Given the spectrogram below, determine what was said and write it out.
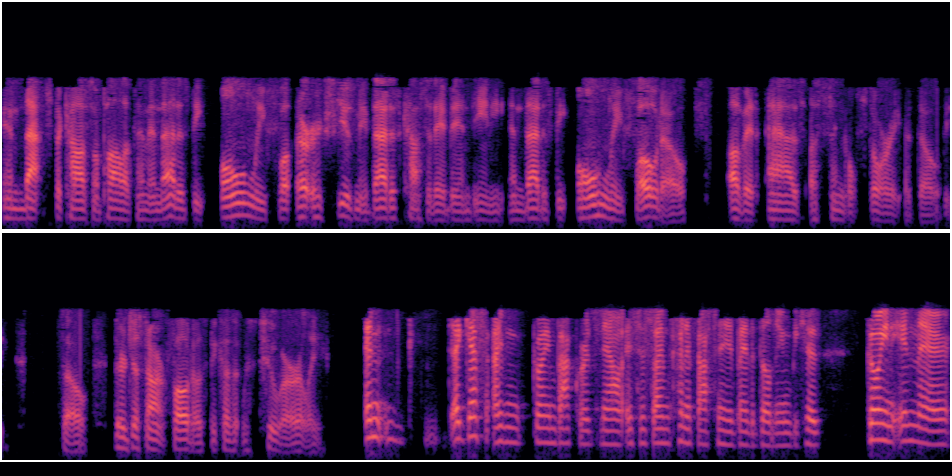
and that's the Cosmopolitan, and that is the only pho- or excuse me, that is Casa de Bandini, and that is the only photo of it as a single story adobe. So there just aren't photos because it was too early. and I guess I'm going backwards now. It's just I'm kind of fascinated by the building because going in there,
